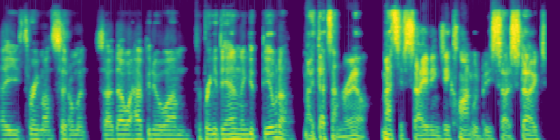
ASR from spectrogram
a three month settlement. So they were happy to um to bring it down and get the deal done. Mate, that's unreal. Massive savings. Your client would be so stoked.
